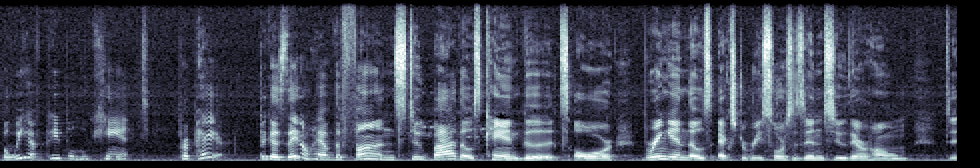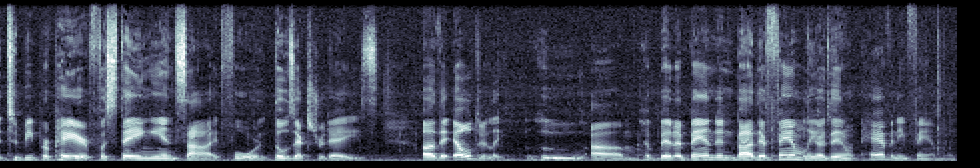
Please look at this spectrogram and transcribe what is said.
But we have people who can't prepare because they don't have the funds to buy those canned goods or bring in those extra resources into their home to, to be prepared for staying inside for those extra days. Uh, the elderly who um, have been abandoned by their family or they don't have any family.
